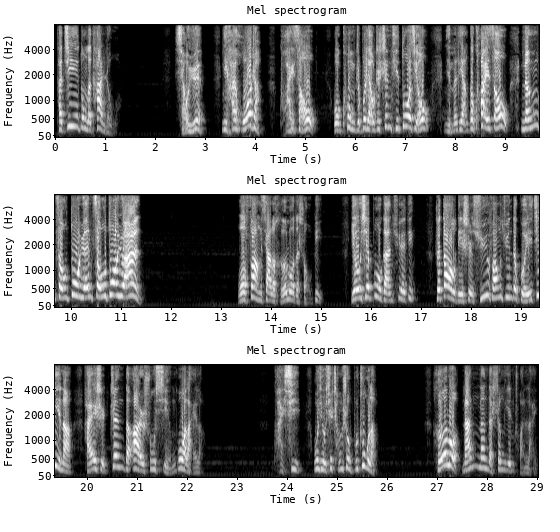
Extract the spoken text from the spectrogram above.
他激动地看着我：“小鱼，你还活着，快走！我控制不了这身体多久，你们两个快走，能走多远走多远。”我放下了何洛的手臂，有些不敢确定，这到底是徐防军的诡计呢，还是真的二叔醒过来了？快吸！我有些承受不住了。何洛喃喃的声音传来，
